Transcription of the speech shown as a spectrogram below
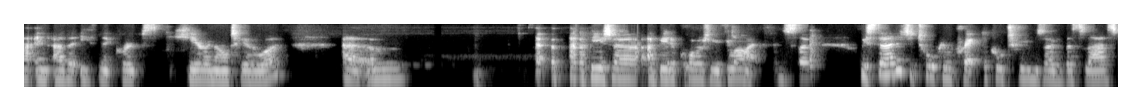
uh, and other ethnic groups here in Aotearoa um, a, a, better, a better quality of life. And so we started to talk in practical terms over this last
